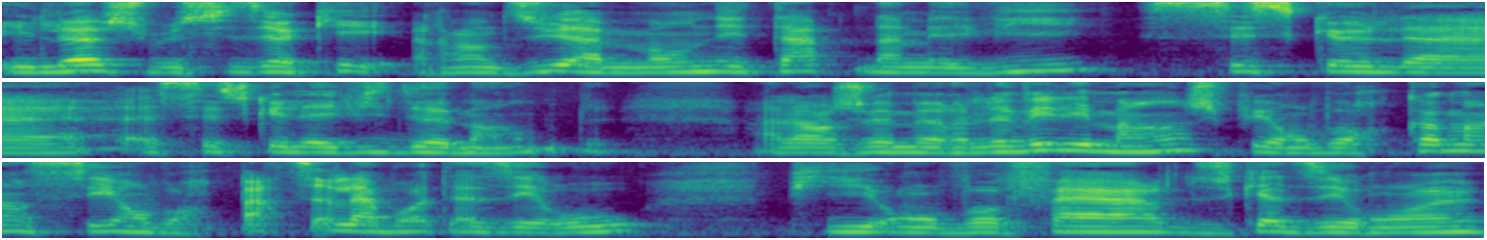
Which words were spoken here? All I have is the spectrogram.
Et là, je me suis dit, OK, rendu à mon étape dans ma vie, c'est ce que la, c'est ce que la vie demande. Alors, je vais me relever les manches, puis on va recommencer, on va repartir la boîte à zéro, puis on va faire du 401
